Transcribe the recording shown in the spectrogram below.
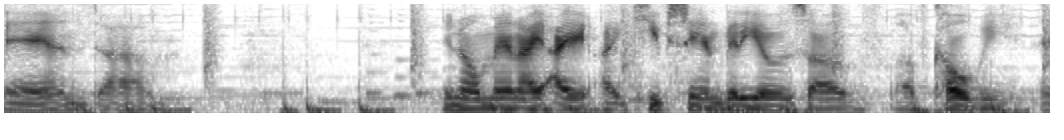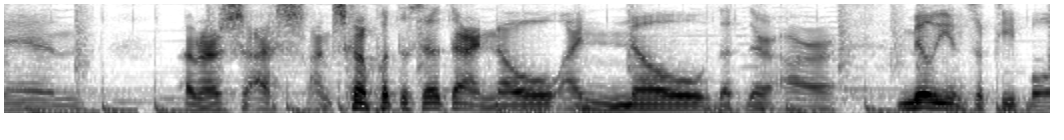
and um, you know, man, I, I, I keep seeing videos of of Kobe, and I'm just, I'm just going to put this out there. I know, I know that there are millions of people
